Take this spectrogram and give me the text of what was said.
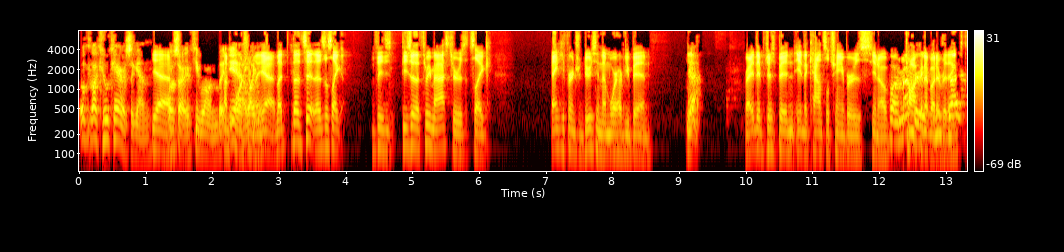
Like, who cares again? Yeah. Oh, sorry. Keep going. But yeah, Unfortunately, like, yeah, that, that's it. That's just like these. These are the three masters. It's like, thank you for introducing them. Where have you been? Yeah. Right. They've just been in the council chambers, you know, But remember, talking about everything. Guys,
